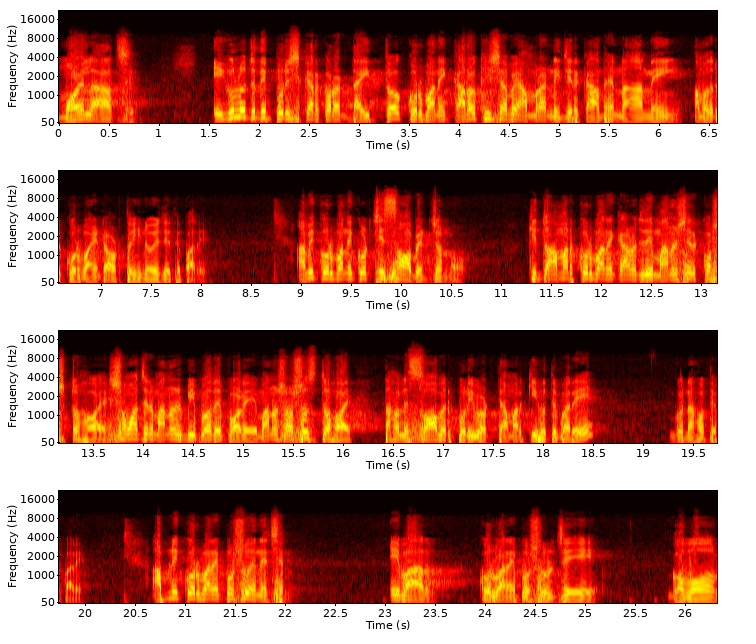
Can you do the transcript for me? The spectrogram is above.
ময়লা আছে, এগুলো যদি পরিষ্কার করার দায়িত্ব কোরবানি কারক হিসাবে আমরা নিজের কাঁধে না নেই, আমাদের কোরবানিটা অর্থহীন হয়ে যেতে পারে। আমি কোরবানি করছি সওয়াবের জন্য। কিন্তু আমার কোরবানির কারণে যদি মানুষের কষ্ট হয়, সমাজের মানুষ বিপদে পড়ে, মানুষ অসুস্থ হয়, তাহলে সওয়াবের পরিবর্তে আমার কি হতে পারে? গুনাহ হতে পারে। আপনি কোরবানির পশু এনেছেন। এবার কোরবানির পশুর যে গোবর,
